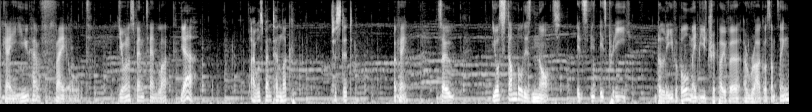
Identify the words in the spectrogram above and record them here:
Okay, you have failed. Do you want to spend ten luck? Yeah. I will spend 10 luck. Just did. Okay, so your stumble is not. It's it's pretty believable. Maybe you trip over a rug or something,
